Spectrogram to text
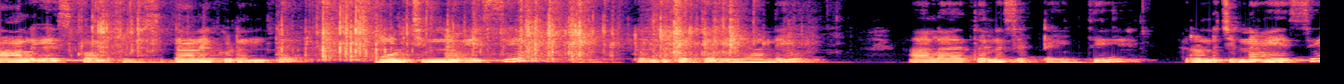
నాలుగు వేసుకోవాలి ఫ్రెండ్స్. దానికి కూడా అంతే. మూడు చిన్న వేసి రెండు పెద్ద వేయాలి. అలా అయితేనే సెట్ అవుద్ది రెండు చిన్న వేసి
